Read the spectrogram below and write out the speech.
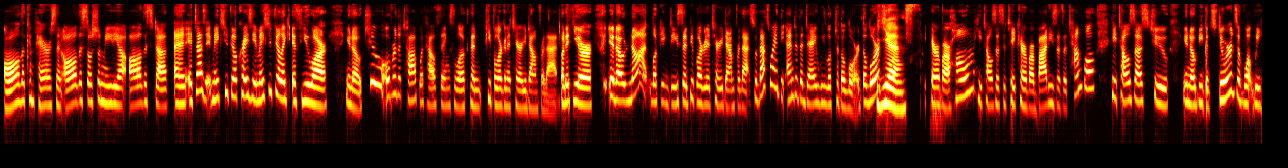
all the comparison, all the social media, all the stuff. And it does, it makes you feel crazy. It makes you feel like if you are, you know, too over the top with how things look, then people are going to tear you down for that. But if you're, you know, not looking decent, people are going to tear you down for that. So that's why at the end of the day, we look to the Lord. The Lord, yes take care of our home. He tells us to take care of our bodies as a temple. He tells us to, you know, be good stewards of what we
